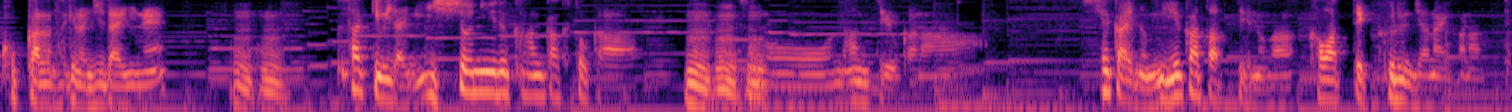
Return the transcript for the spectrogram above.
こっから先の時代にねうんうん。さっきみたいに一緒にいる感覚とかうんうんうん。そのなんていうかな世界の見え方っていうのが変わってくるんじゃないかなって。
